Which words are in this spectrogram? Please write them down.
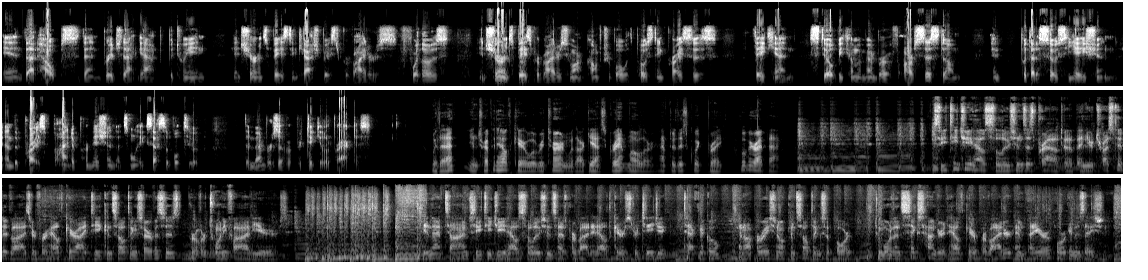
and that helps then bridge that gap between insurance based and cash based providers. For those insurance based providers who aren't comfortable with posting prices, they can still become a member of our system and put that association and the price behind a permission that's only accessible to the members of a particular practice. With that, Intrepid Healthcare will return with our guest, Grant Moller, after this quick break. We'll be right back. CTG Health Solutions is proud to have been your trusted advisor for healthcare IT consulting services for over 25 years. In that time, CTG Health Solutions has provided healthcare strategic, technical, and operational consulting support to more than 600 healthcare provider and payer organizations.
